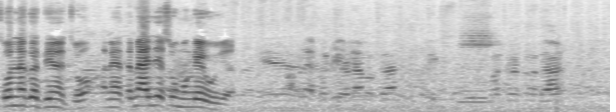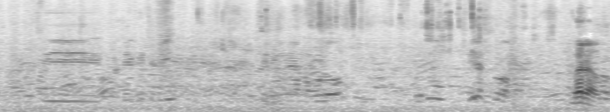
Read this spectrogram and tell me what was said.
સોનનગરથી જ છો. અને તમે આજે શું મંગાવ્યું છે? બરાબર.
